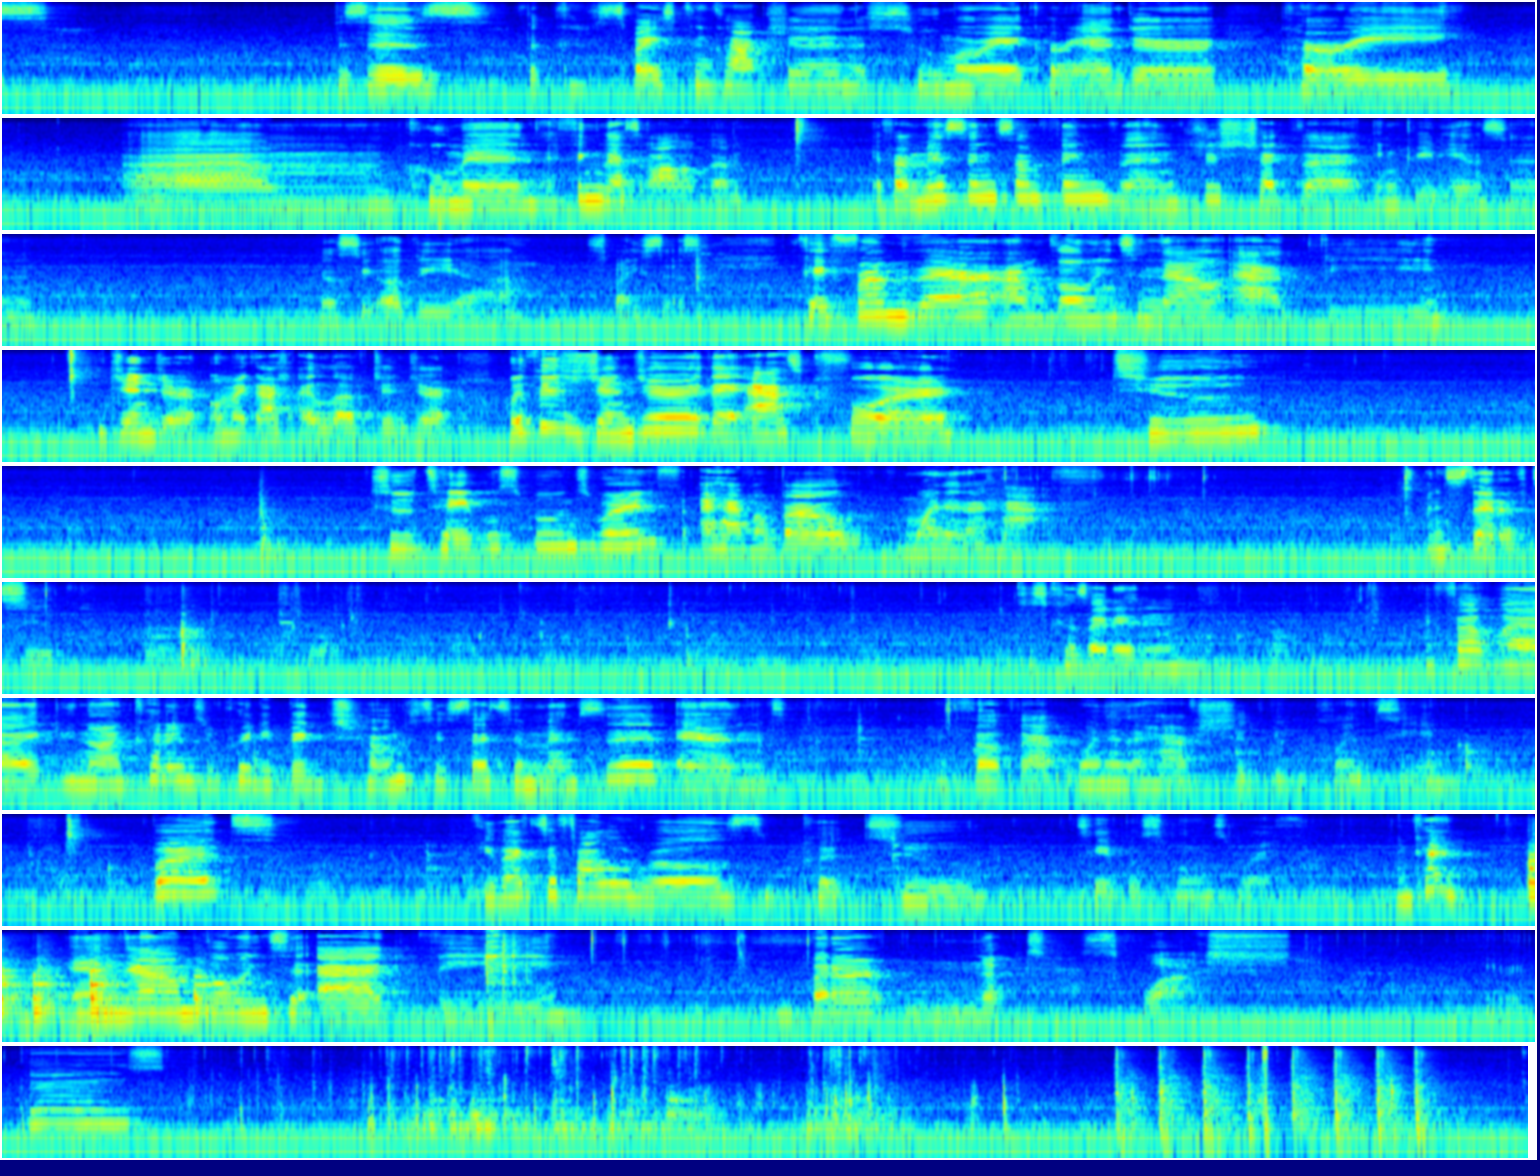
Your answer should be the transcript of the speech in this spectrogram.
This is the spice concoction. It's turmeric, coriander, curry, um, cumin. I think that's all of them. If I'm missing something, then just check the ingredients and you'll see all the uh, spices. Okay, from there, I'm going to now add the ginger. Oh my gosh, I love ginger. With this ginger, they ask for two two tablespoons worth. I have about one and a half instead of two. Just because I didn't, I felt like, you know, I cut into pretty big chunks to start to mince it and I felt that one and a half should be plenty. But if you like to follow rules, put two tablespoons worth. Okay. And now I'm going to add the butternut squash. Here it goes.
